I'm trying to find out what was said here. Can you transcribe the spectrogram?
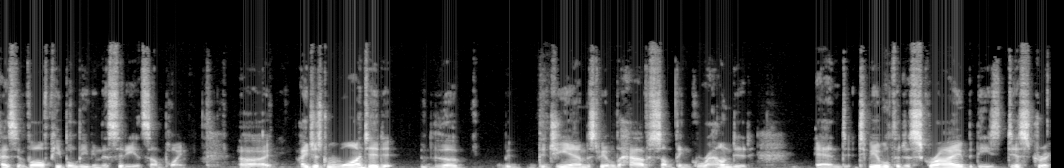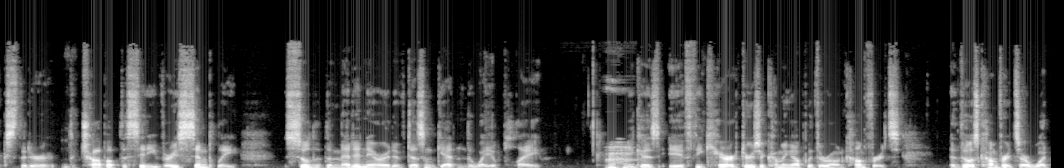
has involved people leaving the city at some point uh, i just wanted the the gms to be able to have something grounded and to be able to describe these districts that are chop up the city very simply so that the meta narrative doesn't get in the way of play mhm. because if the characters are coming up with their own comforts those comforts are what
